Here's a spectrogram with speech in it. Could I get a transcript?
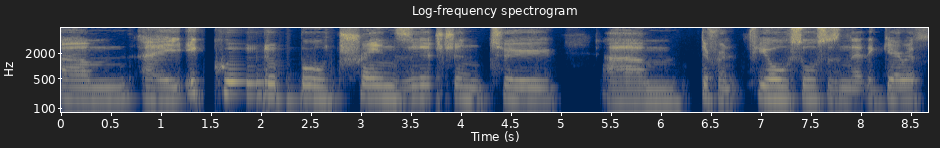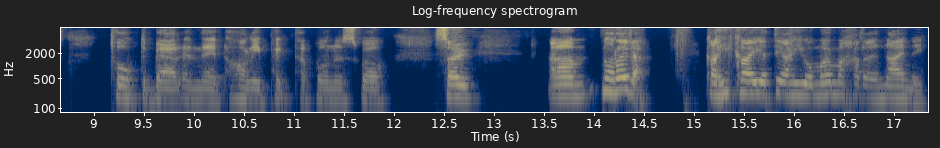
um, a equitable transition to um, different fuel sources and that, that Gareth talked about and that Holly picked up on as well. So, um, no reira, ka hika ia te ahi o maumahara nai nei.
